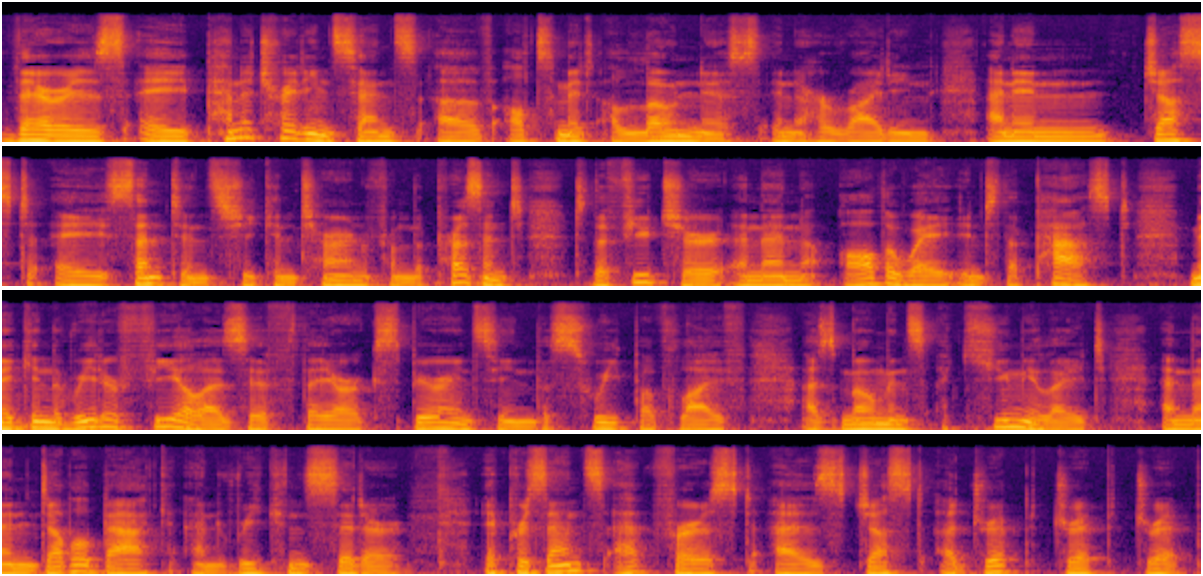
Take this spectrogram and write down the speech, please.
There is a penetrating sense of ultimate aloneness in her writing, and in just a sentence, she can turn from the present to the future and then all the way into the past, making the reader feel as if they are experiencing the sweep of life as moments accumulate and then double back and reconsider. It presents at first as just a drip, drip, drip,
